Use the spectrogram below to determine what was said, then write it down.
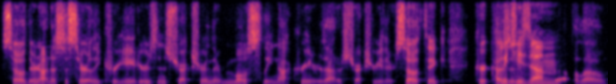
So they're not necessarily creators in structure, and they're mostly not creators out of structure either. So think Kirk Cousins, Which is um below.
